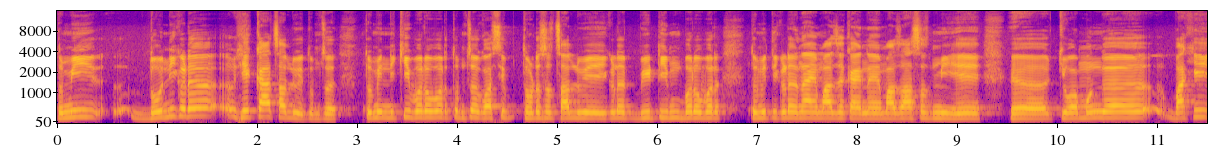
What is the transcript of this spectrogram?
तुम्ही दोन्हीकडं हे का चालू आहे तुमचं? तुम्ही निकी बरोबर तुमचं गॉसिप थोडंसं चालू आहे. इकडं बी टीम बरोबर तुम्ही तिकडं नाही माझं काय नाही माझं असंच मी हे किंवा मग बाकी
